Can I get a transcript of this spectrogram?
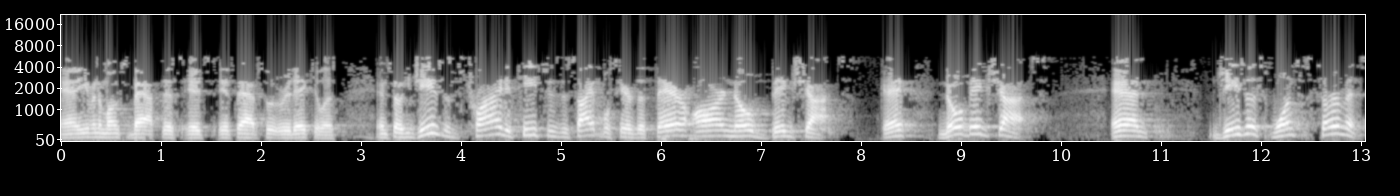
And even amongst Baptists, it's, it's absolutely ridiculous. And so Jesus is trying to teach his disciples here that there are no big shots. Okay? No big shots. And Jesus wants servants,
